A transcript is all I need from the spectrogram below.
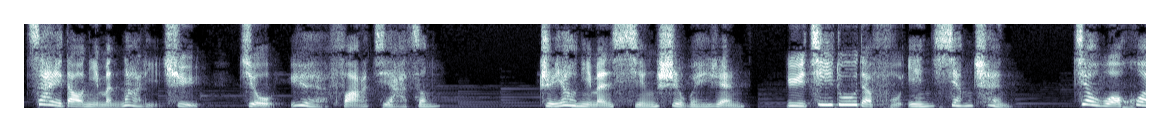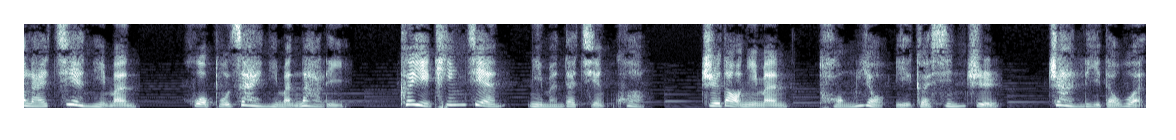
再到你们那里去，就越发加增。只要你们行事为人与基督的福音相称，叫我或来见你们，或不在你们那里，可以听见你们的景况，知道你们同有一个心智，站立的稳。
